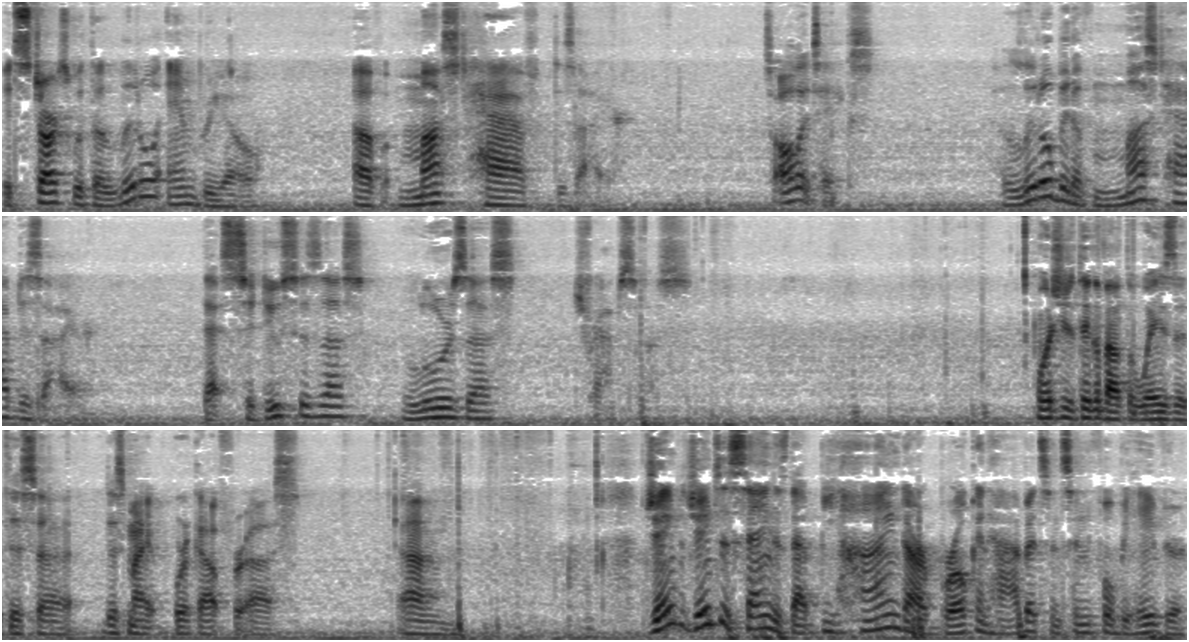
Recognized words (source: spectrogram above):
it starts with a little embryo of must have desire. That's all it takes. A little bit of must have desire that seduces us, lures us, traps us. I want you to think about the ways that this, uh, this might work out for us. Um, James, James is saying is that behind our broken habits and sinful behavior,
